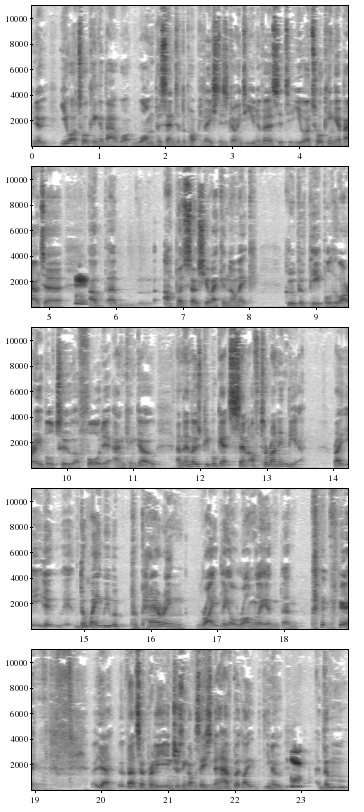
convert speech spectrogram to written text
you know, you are talking about what one percent of the population is going to university. You are talking about a, hmm. a, a upper socioeconomic group of people who are able to afford it and can go, and then those people get sent off to run India. Right, you know the way we were preparing, rightly or wrongly, and, and yeah, that's a pretty interesting conversation to have. But like you know, yeah. the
